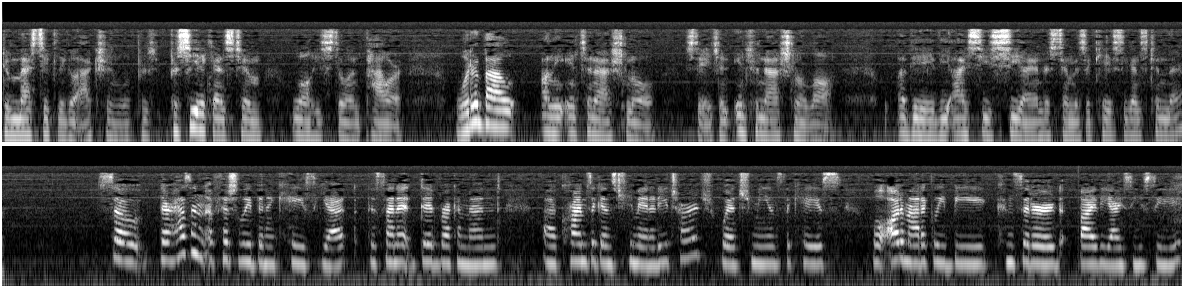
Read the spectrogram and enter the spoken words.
domestic legal action will pr- proceed against him while he's still in power. What about on the international stage and international law? Uh, the the ICC, I understand there's a case against him there. So there hasn't officially been a case yet. The Senate did recommend a crimes against humanity charge, which means the case will automatically be considered by the ICC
